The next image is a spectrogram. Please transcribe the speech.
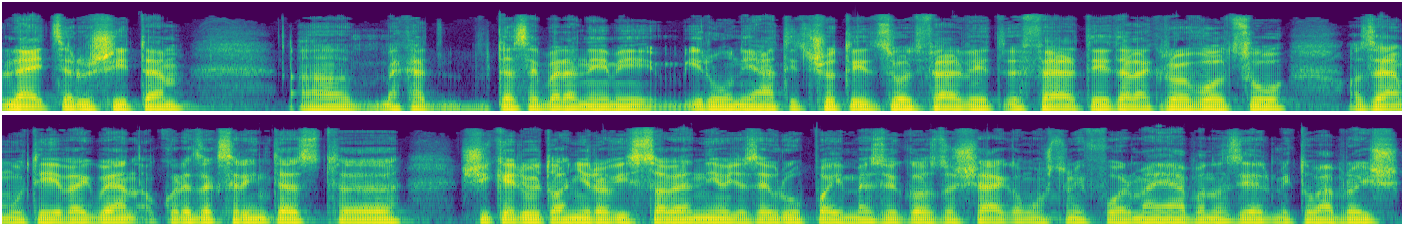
leegyszerűsítem, meg hát teszek bele némi iróniát, itt sötét-zöld feltételekről volt szó az elmúlt években, akkor ezek szerint ezt sikerült annyira visszavenni, hogy az európai mezőgazdaság a mostani formájában azért még továbbra is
